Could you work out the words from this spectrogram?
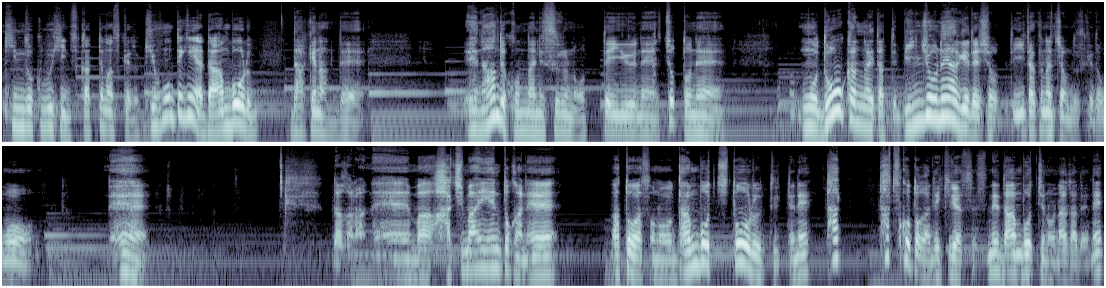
金属部品使ってますけど基本的には段ボールだけなんでえなんでこんなにするのっていうねちょっとねもうどう考えたって便乗値上げでしょって言いたくなっちゃうんですけどもねえ。だからねまあ8万円とかねあとはそのダンボッチ通るって言ってね立つことができるやつですねダンボッチの中でね。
